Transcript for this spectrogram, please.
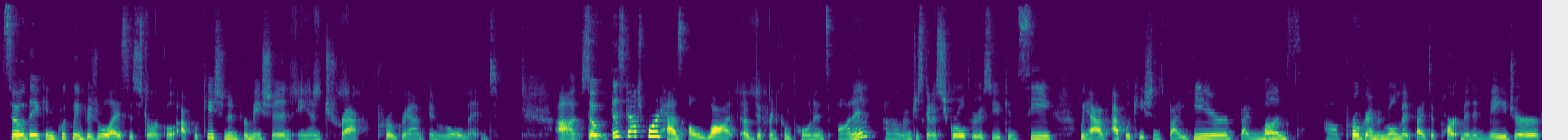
so they can quickly visualize historical application information and track program enrollment. Uh, so this dashboard has a lot of different components on it. Um, I'm just going to scroll through so you can see we have applications by year, by month, uh, program enrollment by department and major.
